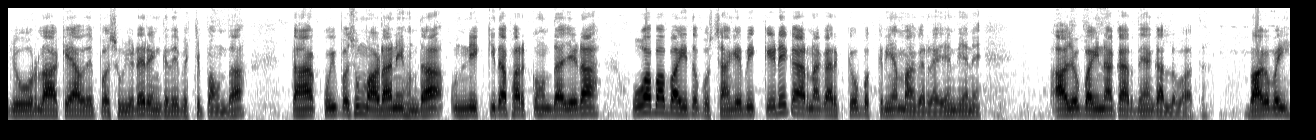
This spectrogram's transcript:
ਜ਼ੋਰ ਲਾ ਕੇ ਆਪਦੇ ਪਸ਼ੂ ਜਿਹੜੇ ਰਿੰਗ ਦੇ ਵਿੱਚ ਪਾਉਂਦਾ ਤਾਂ ਕੋਈ ਪਸ਼ੂ ਮਾੜਾ ਨਹੀਂ ਹੁੰਦਾ। 19 21 ਦਾ ਫ਼ਰਕ ਹੁੰਦਾ ਜਿਹੜਾ ਉਹ ਆਪਾਂ ਬਾਈ ਤੋਂ ਪੁੱਛਾਂਗੇ ਵੀ ਕਿਹੜੇ ਕਾਰਨਾਂ ਕਰਕੇ ਉਹ ਬੱਕਰੀਆਂ ਮਗਰ ਰਹਿ ਜਾਂਦੀਆਂ ਨੇ। ਆਜੋ ਬਾਈ ਨਾਲ ਕਰਦੇ ਆਂ ਗੱਲਬਾਤ। ਬਾਗ ਬਾਈ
